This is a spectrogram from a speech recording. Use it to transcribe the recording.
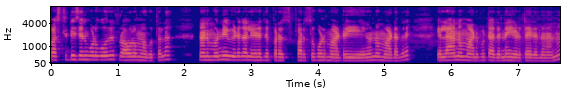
ಫಸ್ಟ್ ಡಿಸೈನ್ಗಳಿಗೆ ಹೋದ್ರೆ ಪ್ರಾಬ್ಲಮ್ ಆಗುತ್ತಲ್ಲ? ನಾನು ಮೊನ್ನೆ ವೀಡಿಯೋದಲ್ಲಿ ಹೇಳಿದೆ ಪರ್ಸ್, ಪರ್ಸುಗಳು ಮಾಡಿರಿ, ಏನೇನೋ ಮಾಡಿದ್ರೆ ಎಲ್ಲನೂ ಮಾಡಿಬಿಟ್ಟು ಅದನ್ನೇ ಹೇಳ್ತಾ ಇರೋದು ನಾನು.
